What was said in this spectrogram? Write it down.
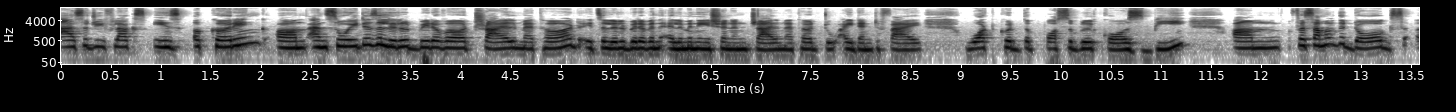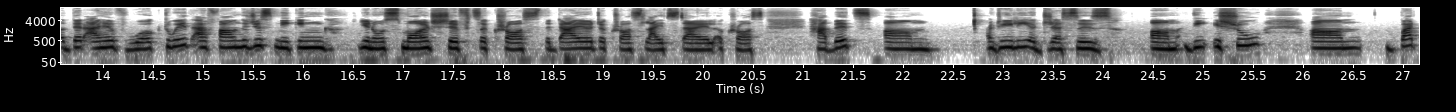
acid reflux is occurring. Um, and so it is a little bit of a trial method. It's a little bit of an elimination and trial method to identify what could the possible cause be. Um, for some of the dogs that I have worked with, I've found that just making you know small shifts across the diet across lifestyle across habits um, really addresses um, the issue. Um, but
